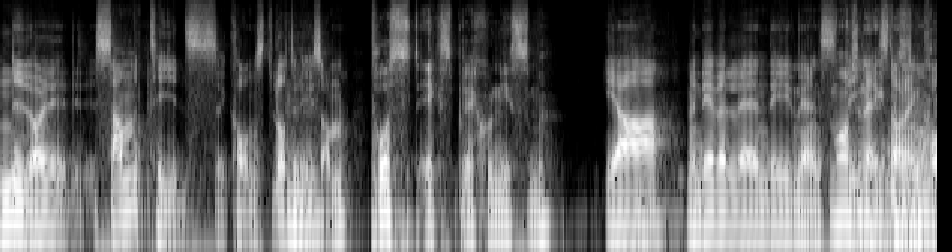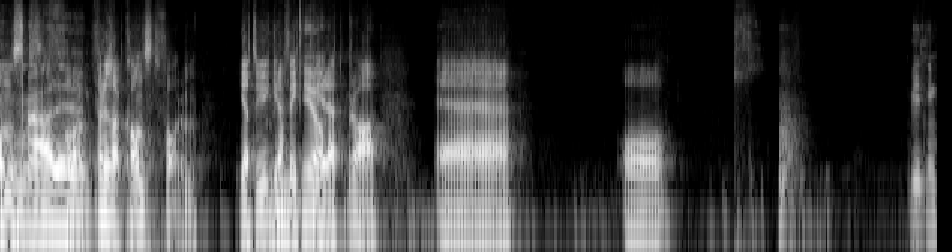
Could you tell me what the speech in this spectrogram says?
nu har det samtidskonst låter Mm. det ju som. Postexpressionism. Ja, men det är väl det är ju mer en stil snarare än Mm, konstform. ja, det- För du sa konstform. Jag tycker graffiti Ja. är rätt bra. Eh, och Vilken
